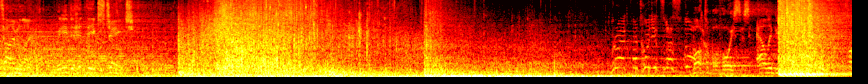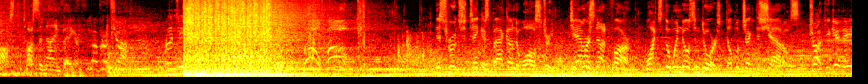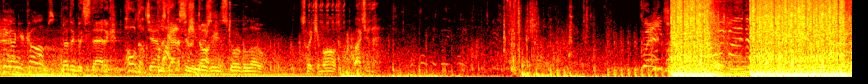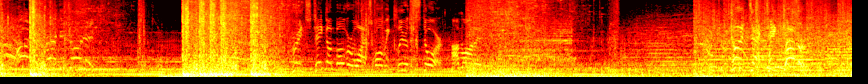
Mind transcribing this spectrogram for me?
timeline. We need to hit the exchange. Multiple voices. Alley Frost, toss a nine. This route should take us back onto Wall Street. Jammer's not far. Watch the windows and doors. Double check the shadows. Truck, you getting anything on your comms? Nothing but static. Hold up. Jammer's got us in the dark. in the store below. Switch them off. Roger that. Grinch, take up Overwatch while we clear the store. I'm on it. Contact! Take cover!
